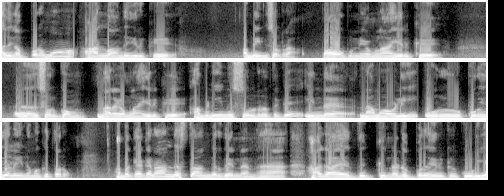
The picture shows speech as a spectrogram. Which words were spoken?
அதுக்கப்புறமும் ஆன்மா வந்து இருக்கு அப்படின்னு சொல்கிறான் பாவ புண்ணியம்லாம் இருக்குது சொர்க்கம் நரகம்லாம் இருக்குது அப்படின்னு சொல்கிறதுக்கு இந்த நாமாவளி ஒரு புரிதலை நமக்கு தரும். அப்போ ககனாந்தஸ்தாங்கிறது என்னென்னா ஆகாயத்துக்கு நடுப்புற இருக்கக்கூடிய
